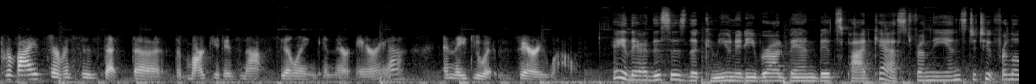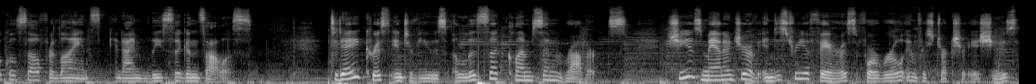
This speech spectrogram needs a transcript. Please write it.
provide services that the, the market is not filling in their area, and they do it very well. Hey there, this is the Community Broadband Bits podcast from the Institute for Local Self Reliance, and I'm Lisa Gonzalez. Today, Chris interviews Alyssa Clemson Roberts. She is Manager of Industry Affairs for Rural Infrastructure Issues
